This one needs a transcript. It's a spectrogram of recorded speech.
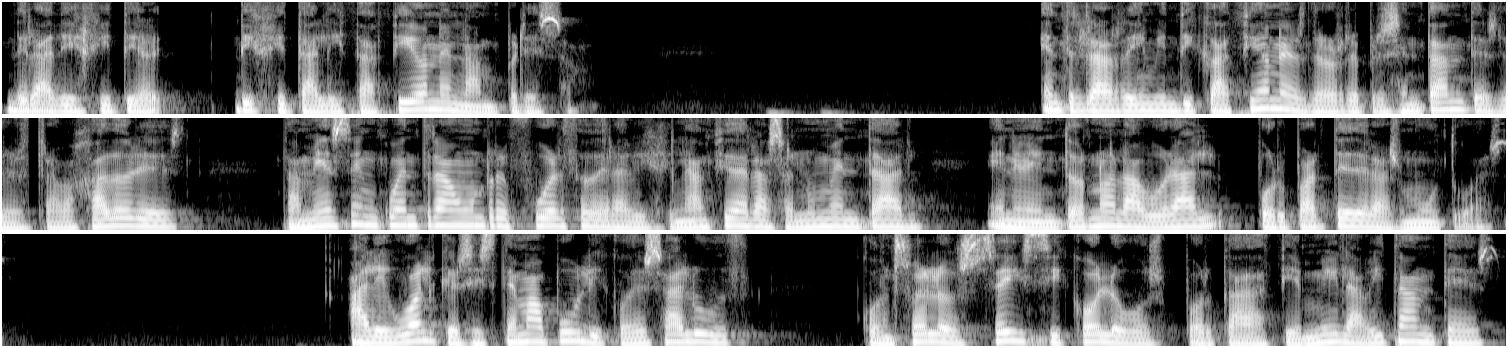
de la digitalización en la empresa. Entre las reivindicaciones de los representantes de los trabajadores también se encuentra un refuerzo de la vigilancia de la salud mental en el entorno laboral por parte de las mutuas. Al igual que el sistema público de salud, con solo seis psicólogos por cada 100.000 habitantes,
